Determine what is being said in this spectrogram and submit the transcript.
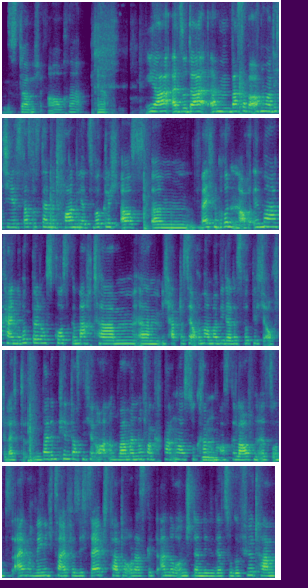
das glaube ich auch, ja. ja. Ja, also da, ähm, was aber auch nochmal wichtig ist, was ist denn mit Frauen, die jetzt wirklich aus ähm, welchen Gründen auch immer keinen Rückbildungskurs gemacht haben? Ähm, ich habe das ja auch immer mal wieder, dass wirklich auch vielleicht bei dem Kind was nicht in Ordnung war, man nur von Krankenhaus zu Krankenhaus mhm. gelaufen ist und einfach wenig Zeit für sich selbst hatte oder es gibt andere Umstände, die dazu geführt haben.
